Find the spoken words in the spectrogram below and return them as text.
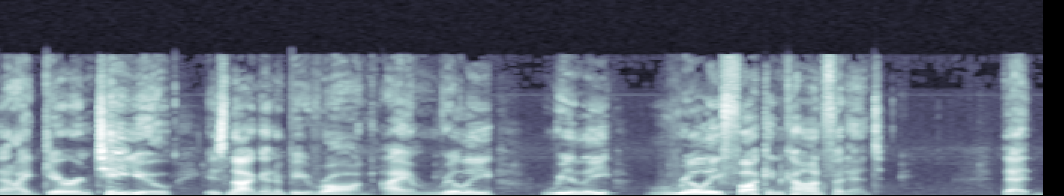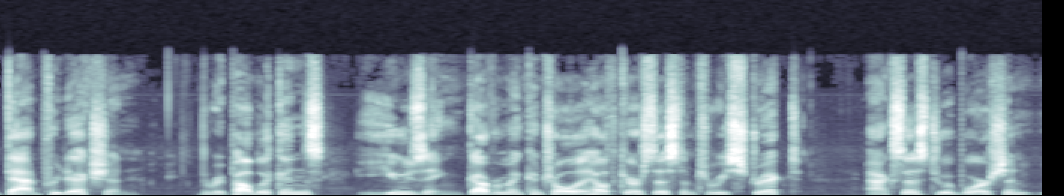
that I guarantee you is not going to be wrong. I am really, really, really fucking confident that that prediction, the Republicans using government control of the healthcare system to restrict access to abortion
